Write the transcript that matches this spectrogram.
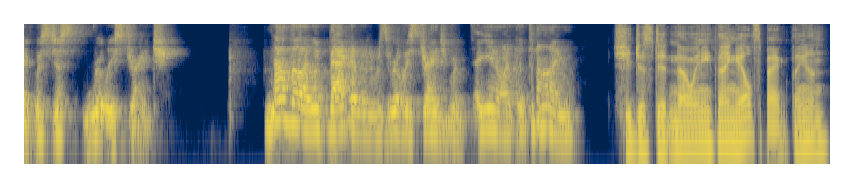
It was just really strange. Now that I look back at it, it was really strange, but you know, at the time, She just didn't know anything else back then.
